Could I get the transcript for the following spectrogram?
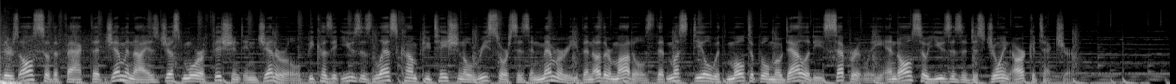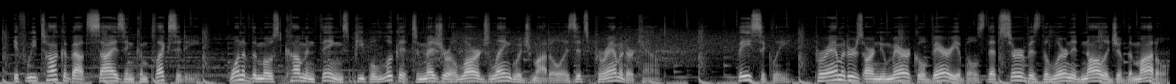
There's also the fact that Gemini is just more efficient in general because it uses less computational resources and memory than other models that must deal with multiple modalities separately and also uses a disjoint architecture. If we talk about size and complexity, one of the most common things people look at to measure a large language model is its parameter count. Basically, parameters are numerical variables that serve as the learned knowledge of the model,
